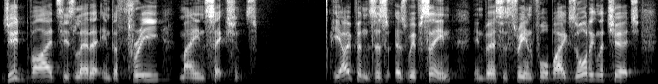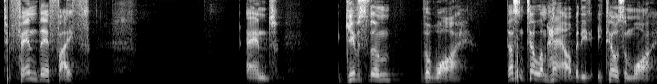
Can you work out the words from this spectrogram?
Jude divides his letter into three main sections. He opens, as, as we've seen in verses 3 and 4, by exhorting the church to defend their faith and gives them the why. Doesn't tell them how, but he, he tells them why.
